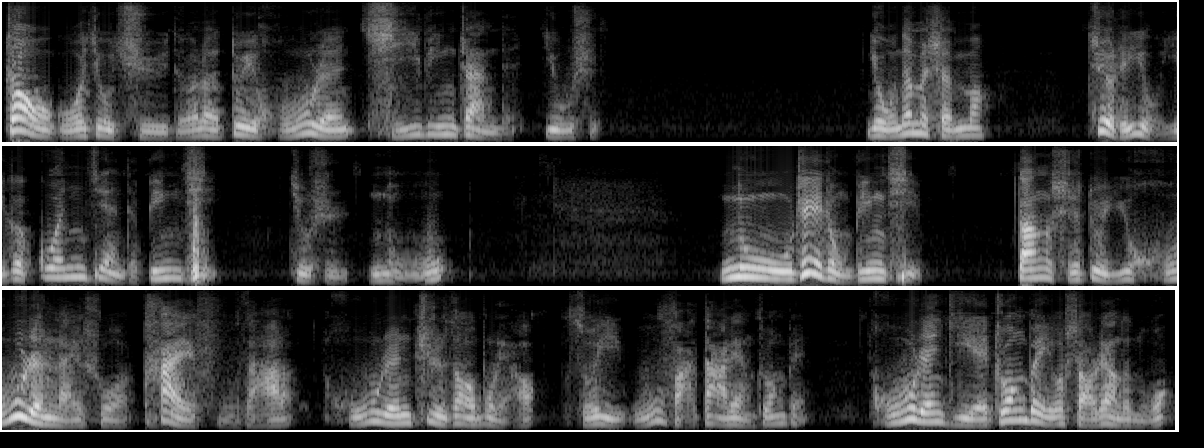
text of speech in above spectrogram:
赵国就取得了对胡人骑兵战的优势。有那么神吗？这里有一个关键的兵器，就是弩。弩这种兵器，当时对于胡人来说太复杂了，胡人制造不了，所以无法大量装备。胡人也装备有少量的弩，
